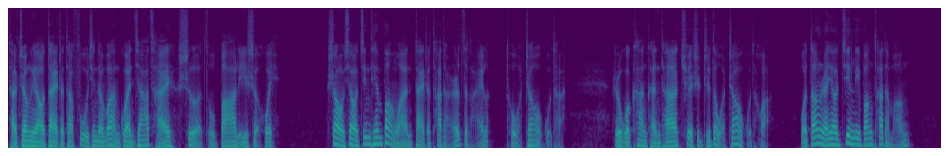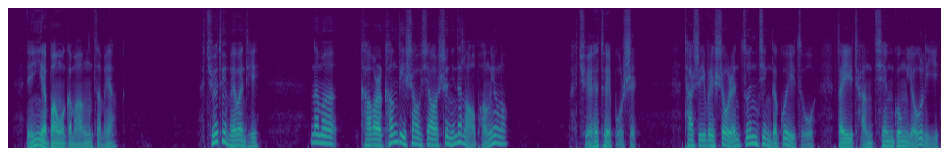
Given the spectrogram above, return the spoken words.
他正要带着他父亲的万贯家财涉足巴黎社会。少校今天傍晚带着他的儿子来了，托我照顾他。如果看看他确实值得我照顾的话，我当然要尽力帮他的忙。您也帮我个忙，怎么样？绝对没问题。那么。卡瓦尔康蒂少校是您的老朋友喽？绝对不是，他是一位受人尊敬的贵族，非常谦恭有礼，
